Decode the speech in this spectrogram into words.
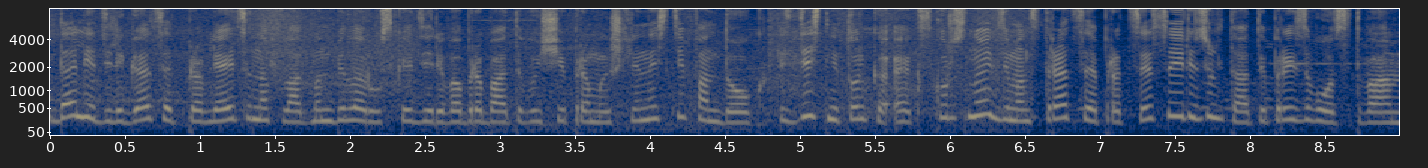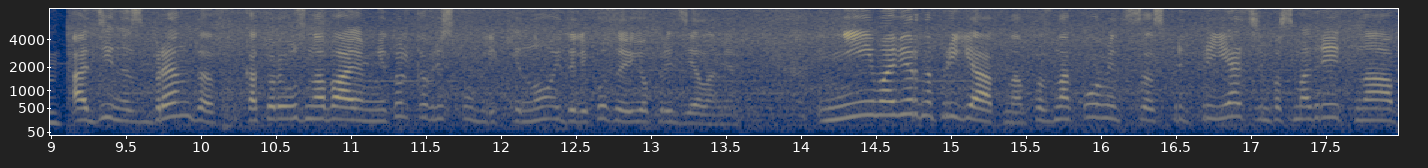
Далее делегация отправляется на флагман белорусской деревообрабатывающей промышленности «Фандок». Здесь не только экскурс, но и демонстрация процесса и результаты производства. Один из брендов, который узнаваем не только в республике, но и далеко за ее пределами. Неимоверно приятно познакомиться с предприятием, посмотреть на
